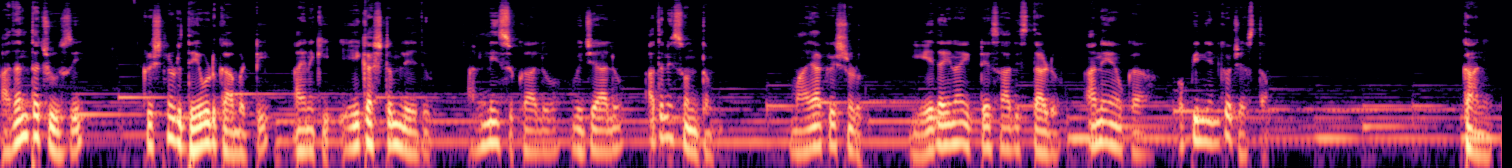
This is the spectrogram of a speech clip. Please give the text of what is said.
అదంతా చూసి కృష్ణుడు దేవుడు కాబట్టి ఆయనకి ఏ కష్టం లేదు. అన్ని సుఖాలు విజయాలు అతని సొంతం. మాయాకృష్ణుడు ఏదైనా ఇట్టే సాధిస్తాడు అనే ఒక ఒపీనియన్కి వచ్చేస్తాం కానీ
